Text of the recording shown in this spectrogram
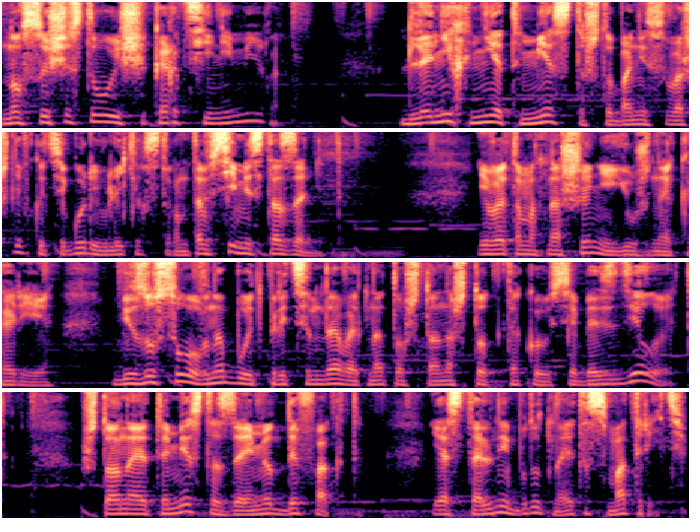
Но в существующей картине мира – для них нет места, чтобы они вошли в категорию великих стран. Там все места заняты. И в этом отношении Южная Корея, безусловно, будет претендовать на то, что она что-то такое у себя сделает, что она это место займет де-факто. И остальные будут на это смотреть.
